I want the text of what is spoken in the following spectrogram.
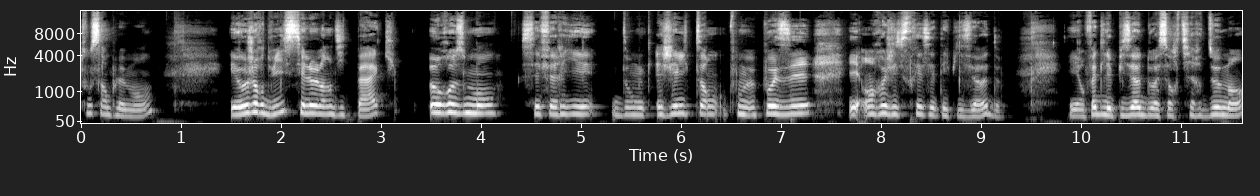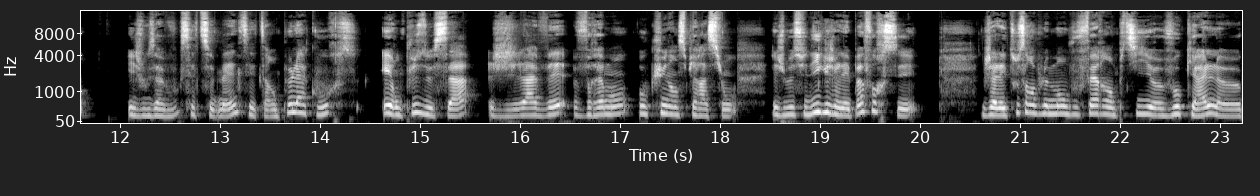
tout simplement. Et aujourd'hui, c'est le lundi de Pâques. Heureusement, c'est férié, donc j'ai le temps pour me poser et enregistrer cet épisode. Et en fait, l'épisode doit sortir demain, et je vous avoue que cette semaine, c'était un peu la course. Et en plus de ça, j'avais vraiment aucune inspiration. Et je me suis dit que j'allais pas forcer. J'allais tout simplement vous faire un petit euh, vocal, euh,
